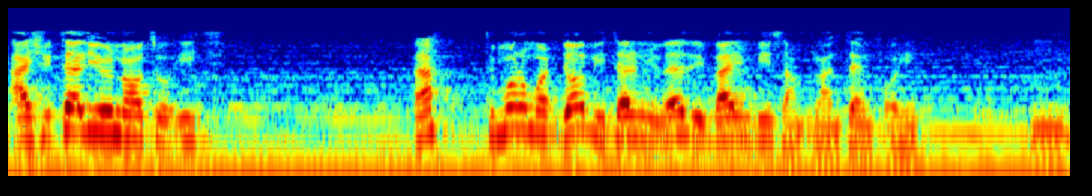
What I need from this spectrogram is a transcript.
I should tell you not to eat. Huh? Tomorrow morning, don't be telling me, let's be buying beans and plantain for him. Mm.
